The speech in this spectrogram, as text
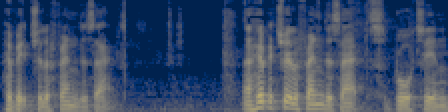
Habitual Offenders Act. Now, Habitual Offenders Act brought in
